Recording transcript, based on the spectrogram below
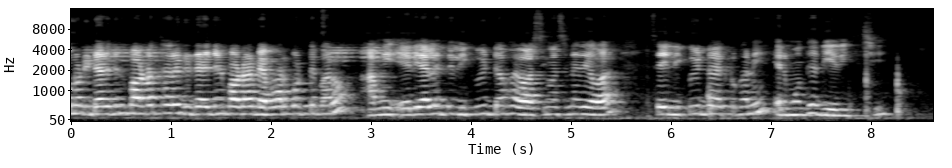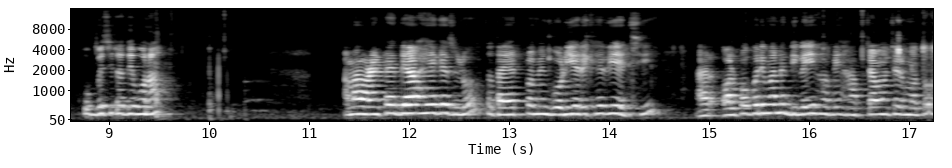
কোনো ডিটারজেন্ট পাউডার থাকলে ডিটারজেন্ট পাউডার ব্যবহার করতে পারো। আমি এরিয়ালের যে লিকুইডটা হয় ওয়াশিং মেশিনে দেওয়ার সেই লিকুইডটা একটুখানি এর মধ্যে দিয়ে দিচ্ছি। খুব বেশিটা দেবো না। আমার অনেকটাই দেওয়া হয়ে গেছিল, তো তাই একটু আমি গড়িয়ে রেখে দিয়েছি। আর অল্প পরিমাণে দিলেই হবে হাফ চামচের মতো।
